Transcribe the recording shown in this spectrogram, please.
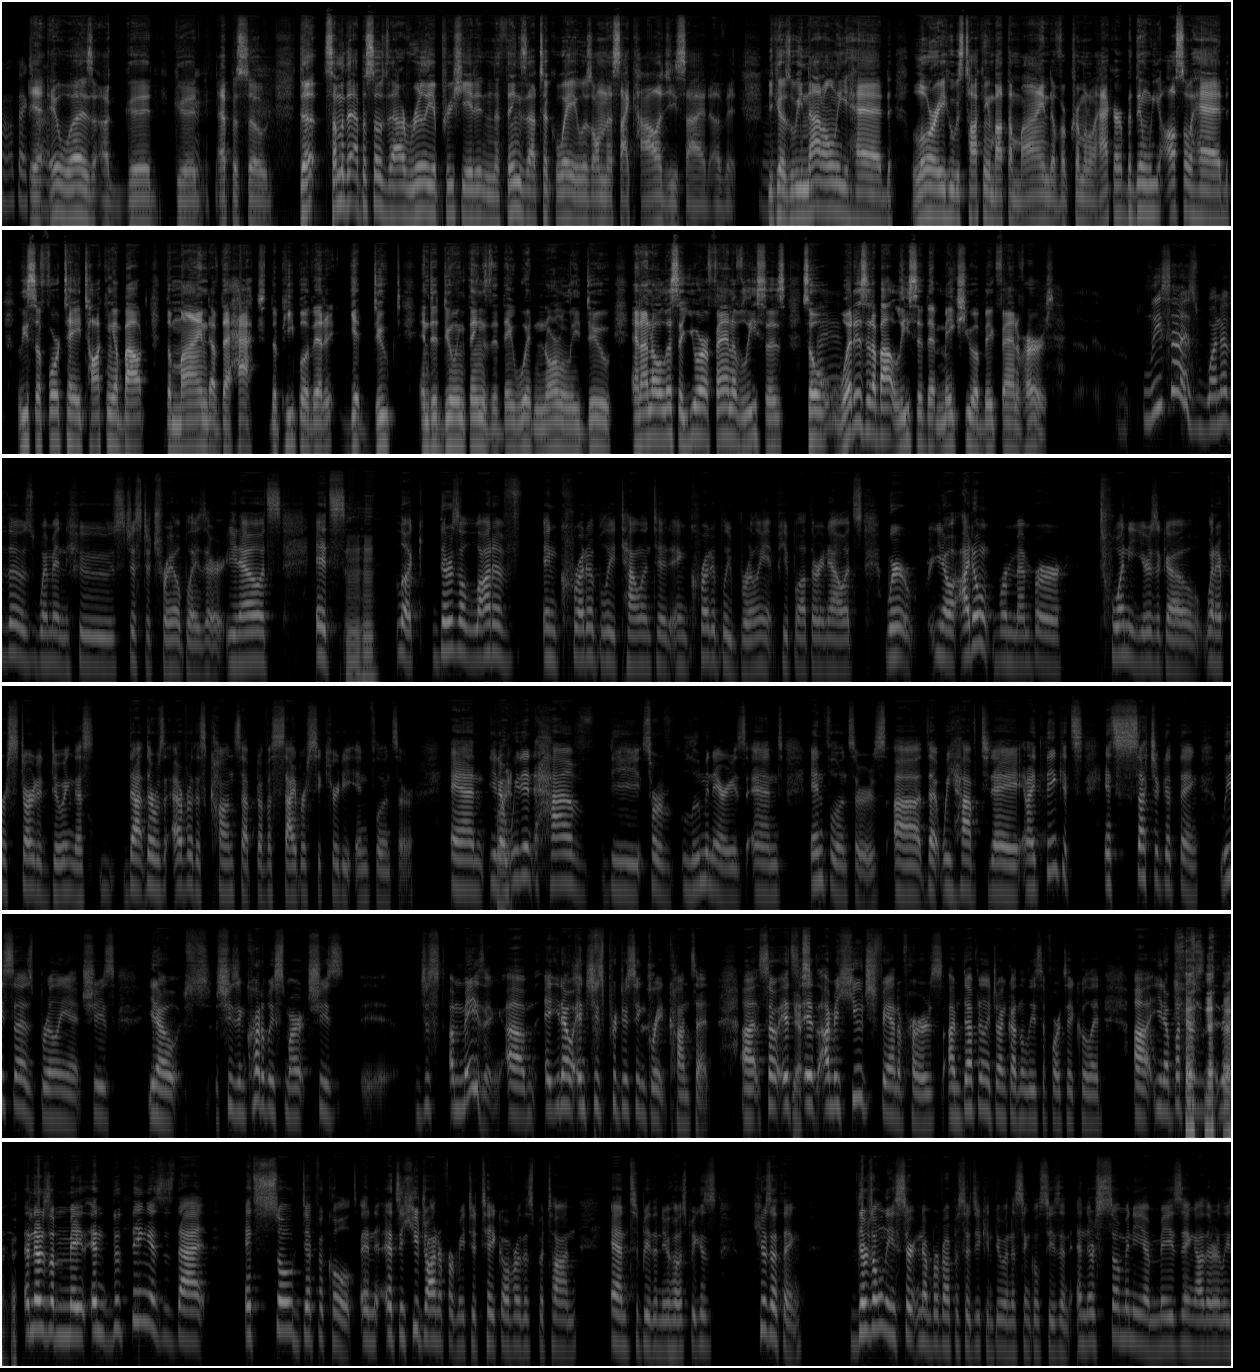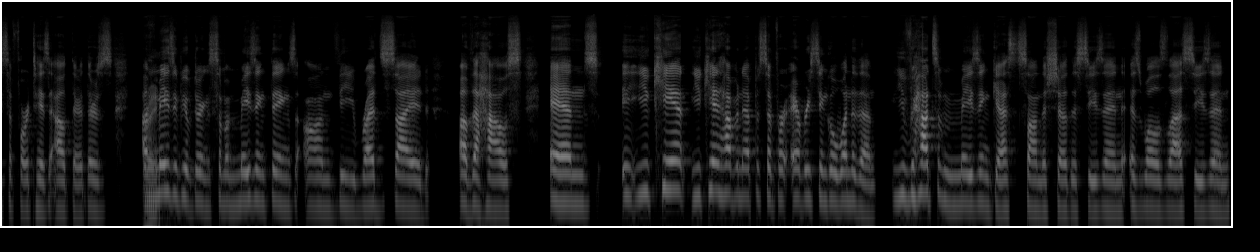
Oh, thanks. Yeah, it was a good, good episode. The some of the episodes that I really appreciated and the things that I took away, it was on the psychology side of it. Mm. Because we not only had Lori who was talking about the mind of a criminal hacker, but then we also had Lisa Forte talking about the mind of the hacked, the people that get duped into doing things that they wouldn't normally do. And I know, Lisa, you are a fan of Lisa's. So what is it about Lisa that makes you a big fan of hers? Lisa is one of those women who's just a trailblazer. You know, it's it's hmm look, there's a lot of incredibly talented, incredibly brilliant people out there right now. It's where, you know, I don't remember 20 years ago when I first started doing this that there was ever this concept of a cybersecurity influencer. And, you know, Right. we didn't have the sort of luminaries and influencers uh, that we have today. And I think it's it's such a good thing. Lisa is brilliant. She's you know sh- she's incredibly smart she's eh, just amazing um eh, you know and she's producing great content uh so it's Yes. it's i'm a huge fan of hers i'm definitely drunk on the lisa forte kool-aid uh you know but there's the- and there's amazing and the thing is is that it's so difficult and it's a huge honor for me to take over this baton and to be the new host because here's the thing there's only a certain number of episodes you can do in a single season and there's so many amazing other lisa fortes out there. There's Right. amazing people doing some amazing things on the red side of the house and you can't you can't have an episode for every single one of them. You've had some amazing guests on the show this season as well as last season.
